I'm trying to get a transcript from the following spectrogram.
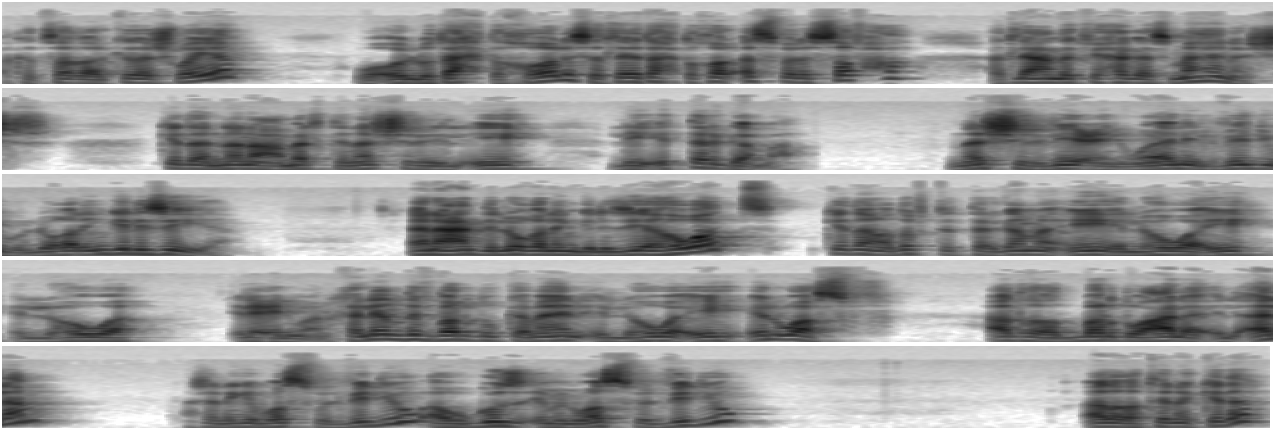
اصغر كده شوية وأقول له تحت خالص. هتلاقي تحت خالص أسفل الصفحة. هتلاقي عندك في حاجة اسمها نشر. كده إن أنا عملت نشر للايه للترجمة. نشر لعنوان الفيديو باللغة الإنجليزية. أنا عندي اللغة الإنجليزية أهوت. كده أنا ضفت الترجمة إيه؟ اللي هو إيه؟ اللي هو العنوان. خلينا نضيف برضو كمان اللي هو إيه؟ الوصف. أضغط برضو على القلم. عشان أجيب وصف الفيديو أو جزء من وصف الفيديو. اضغط هنا كده.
